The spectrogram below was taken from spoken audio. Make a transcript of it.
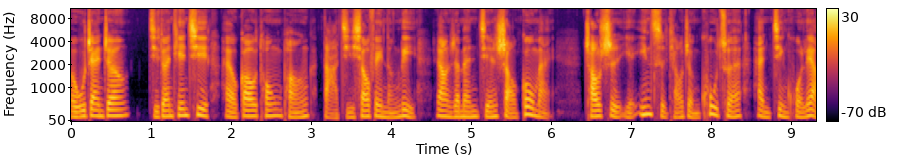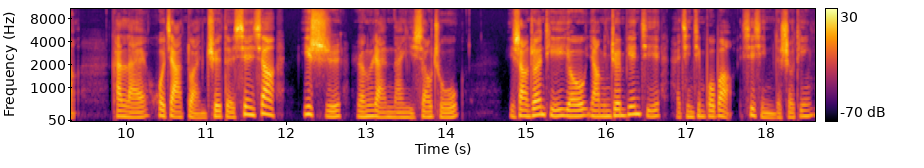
俄乌战争、极端天气还有高通膨打击消费能力，让人们减少购买，超市也因此调整库存和进货量。看来货架短缺的现象一时仍然难以消除。以上专题由杨明娟编辑，还青青播报。谢谢你的收听。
